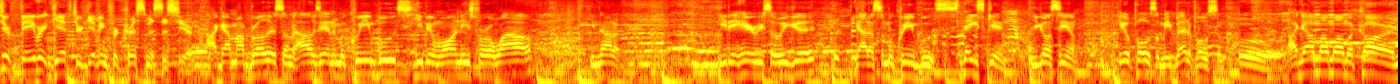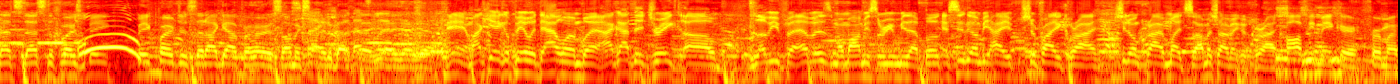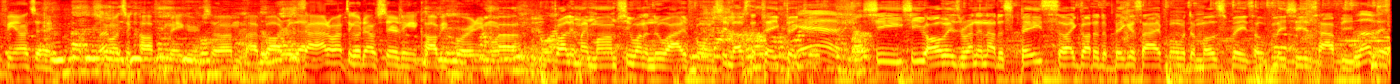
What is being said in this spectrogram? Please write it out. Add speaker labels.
Speaker 1: What's your favorite gift you're giving for Christmas this year?
Speaker 2: I got my brother some Alexander McQueen boots. He been wanting these for a while. He not a, he didn't hear me, so we good. Got him some McQueen boots, snakeskin. You gonna see him? He'll post them. He better post them.
Speaker 3: Ooh, I got my mom a car, and that's that's the first big big purchase that I got for her. So I'm excited about that. Yeah, yeah, yeah.
Speaker 4: Damn, I can't compare with that one, but I got the Drake um, "Love You Forever's." My mom used to read me that book, and she's gonna be hype. She'll probably cry. She don't cry much, so I'm gonna try to make her cry.
Speaker 5: Coffee maker for my fiance. She wants a coffee maker, so I'm, I bought her that. I don't have to go downstairs and get coffee for her anymore.
Speaker 6: Uh, probably my mom. She want a new iPhone. She loves to take pictures.
Speaker 4: Yeah.
Speaker 6: She she always running out of space, so I got her the biggest iPhone with the most space. Hopefully she's happy.
Speaker 4: Love it.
